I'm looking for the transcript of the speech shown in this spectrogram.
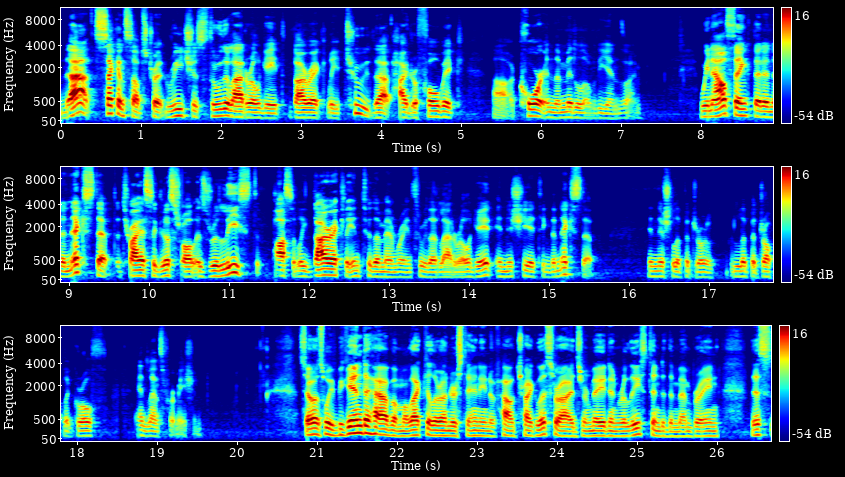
That second substrate reaches through the lateral gate directly to that hydrophobic uh, core in the middle of the enzyme. We now think that in the next step, the triacylglycerol is released possibly directly into the membrane through that lateral gate, initiating the next step, initial lipid, lipid droplet growth and lens formation. So, as we begin to have a molecular understanding of how triglycerides are made and released into the membrane, this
